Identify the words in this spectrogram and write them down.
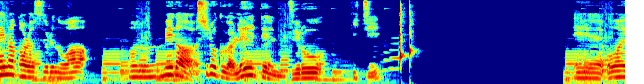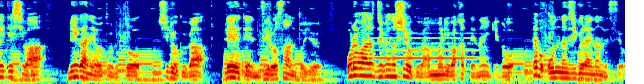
ー、今からするのは、あの、目が、視力が 0.01? えー、お相手氏は、メガネを取ると、視力が0.03という、俺は自分の視力があんまり分かってないけど、多分同じぐらいなんですよ。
